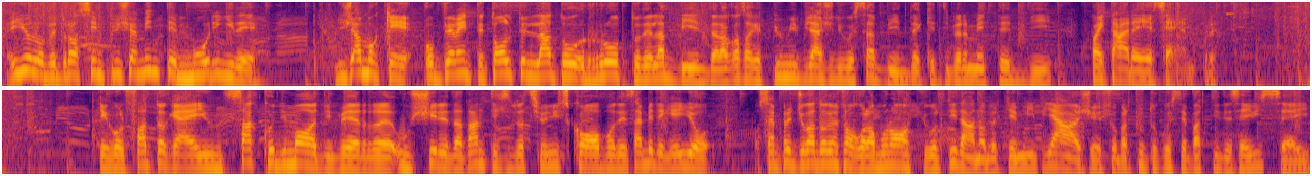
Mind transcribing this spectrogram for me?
E io lo vedrò semplicemente morire. Diciamo che ovviamente tolto il lato rotto della build, la cosa che più mi piace di questa build è che ti permette di fightare sempre che col fatto che hai un sacco di modi per uscire da tante situazioni scomode, sapete che io ho sempre giocato, che so, con la monocchio, col titano, perché mi piace, soprattutto queste partite 6v6,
